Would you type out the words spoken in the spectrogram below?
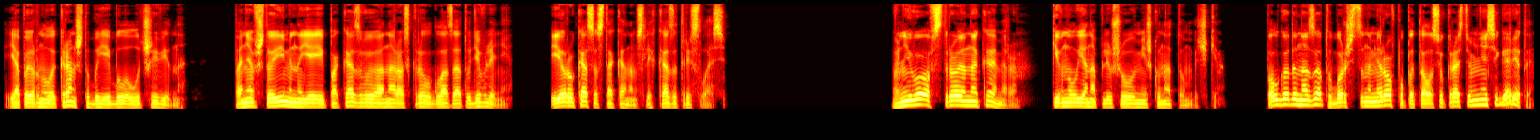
Я повернул экран, чтобы ей было лучше видно. Поняв, что именно я ей показываю, она раскрыла глаза от удивления. Ее рука со стаканом слегка затряслась. «В него встроена камера», — кивнул я на плюшевую мишку на тумбочке. Полгода назад уборщица номеров попыталась украсть у меня сигареты.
